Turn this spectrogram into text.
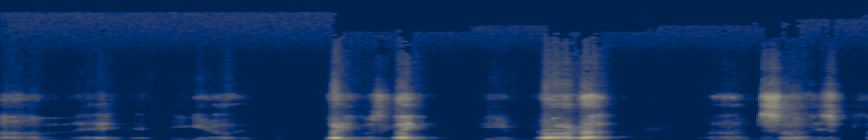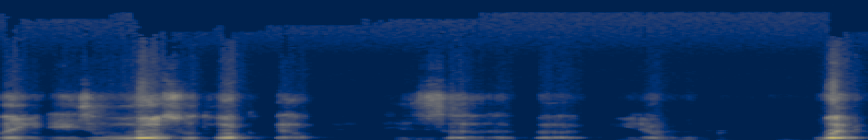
Um, what he was like being brought up, um, some of we'll also talk about his, uh, uh, you know, what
